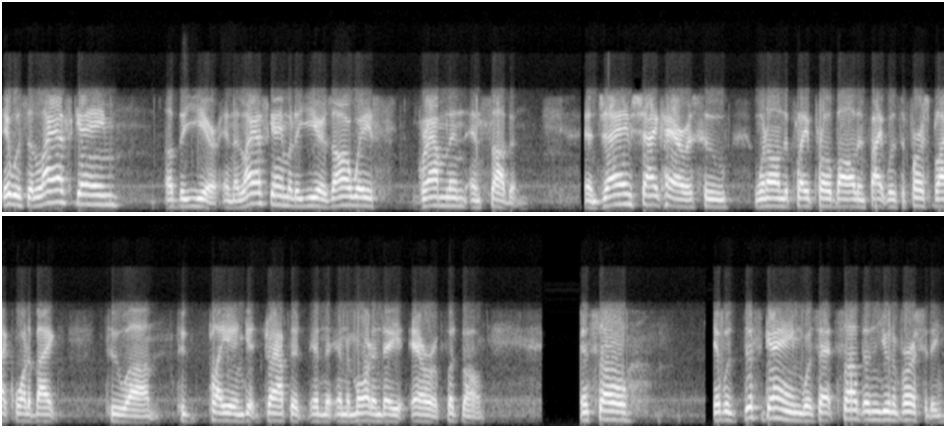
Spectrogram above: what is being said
it was the last game of the year, and the last game of the year is always Grambling and Southern. And James Shack Harris, who went on to play pro ball, in fact, was the first black quarterback to um, to play and get drafted in the in the modern day era of football. And so it was this game was at Southern University.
